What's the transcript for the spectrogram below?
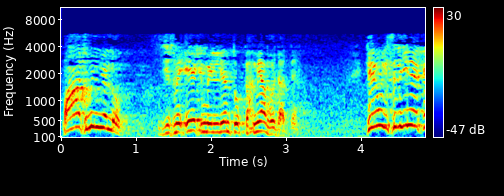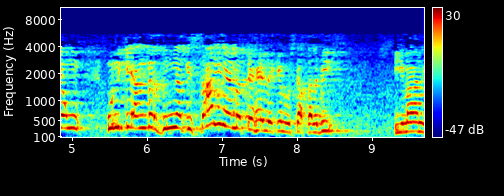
پانچ ملین لوگ، جس میں ایک ملین تو کامیاب ہو جاتے ہیں۔ کیوں اس لیے کہ ان کے اندر دنیا کی ساری نعمتیں ہیں، لیکن اس کا قلبی ایمان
